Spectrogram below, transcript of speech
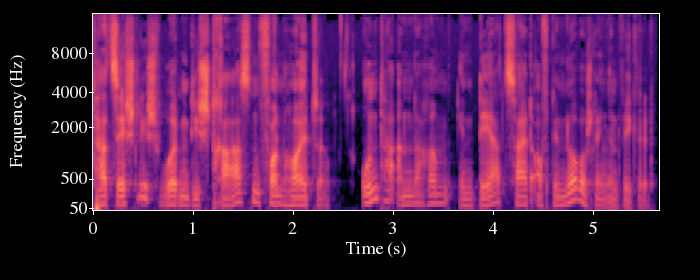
Tatsächlich wurden die Straßen von heute unter anderem in der Zeit auf dem Nürburgring entwickelt.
